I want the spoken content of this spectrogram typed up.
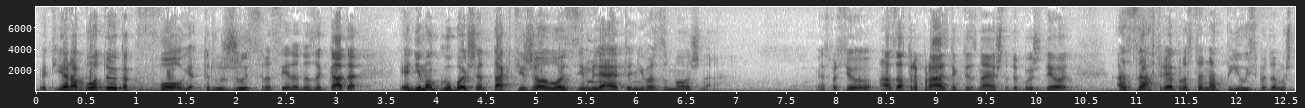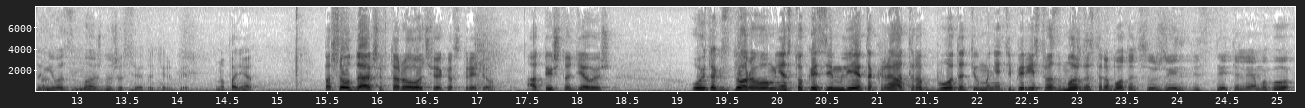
Говорит: "Я работаю как вол, я тружусь с рассвета до заката. Я не могу больше, так тяжело, земля это невозможно". Я спросил: "А завтра праздник, ты знаешь, что ты будешь делать?" "А завтра я просто напьюсь, потому что невозможно же всё это терпеть". Ну понятно. Пошёл дальше, второго человека встретил. "А ты что делаешь?" Ой, так здорово, у меня столько земли, я так рад работать. У меня теперь есть возможность работать всю жизнь. Действительно, я могу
